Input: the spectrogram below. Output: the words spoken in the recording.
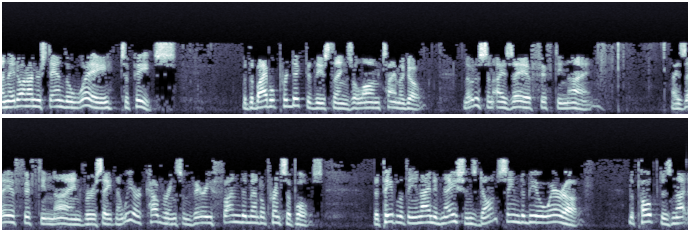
and they don't understand the way to peace. But the Bible predicted these things a long time ago. Notice in Isaiah 59. Isaiah 59, verse 8. Now, we are covering some very fundamental principles that people at the United Nations don't seem to be aware of. The Pope does not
